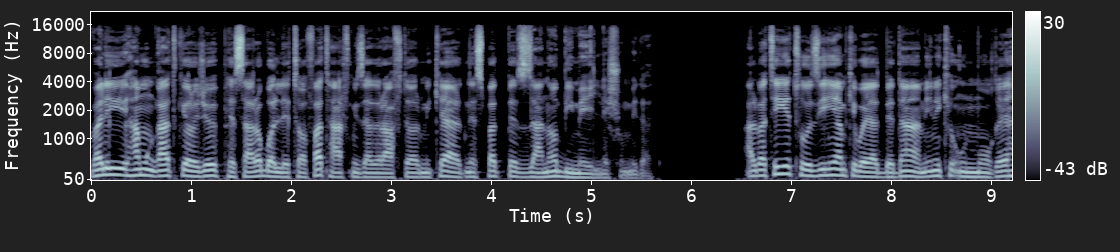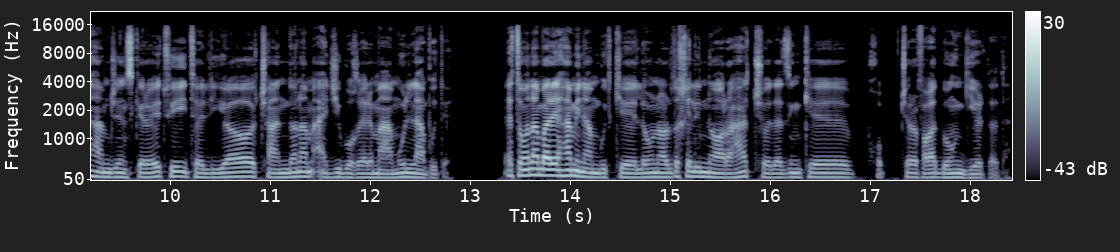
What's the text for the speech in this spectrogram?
ولی همونقدر که راجع به پسرا با لطافت حرف می‌زد و رفتار می‌کرد نسبت به زنا بیمیل نشون می‌داد. البته یه توضیحی هم که باید بدم اینه که اون موقع همجنسگرایی توی ایتالیا چندان هم عجیب و غیر معمول نبوده. احتمالا برای همینم بود که لئوناردو خیلی ناراحت شد از اینکه خب چرا فقط به اون گیر دادن.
